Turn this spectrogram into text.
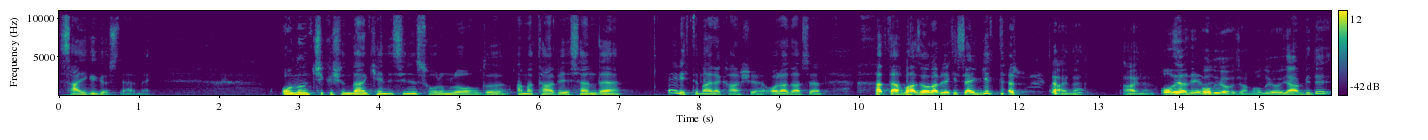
saygı göstermek. Onun çıkışından kendisinin sorumlu olduğu ama tabii sen de her ihtimale karşı oradasın. Hatta bazen olabilir ki sen git der. Aynen. Aynen. Oluyor değil mi? Oluyor hocam oluyor. Yani bir de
